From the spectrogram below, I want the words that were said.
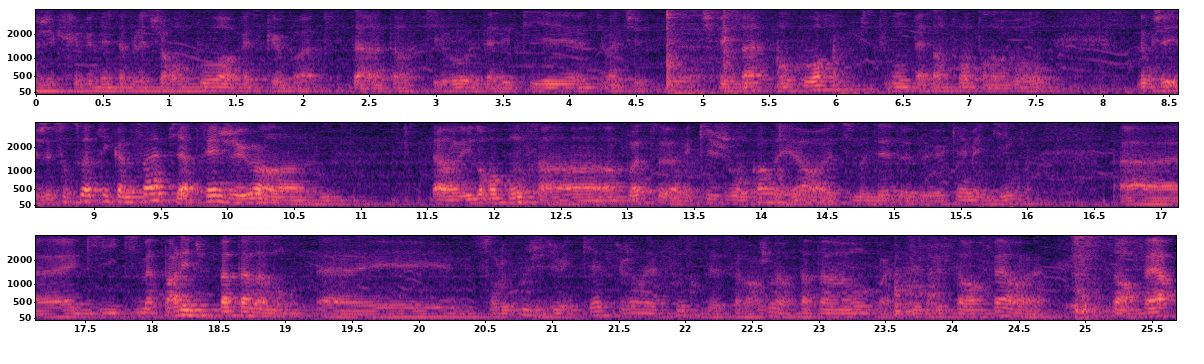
j'écrivais mes tablatures en cours, parce que bah, t'as un stylo, t'as des pieds, tu vois, tu, fais ça en cours, puis tout le monde pète un plomb pendant un moment. Donc j'ai surtout appris comme ça, et puis après j'ai eu un, une rencontre, un, pote avec qui je joue encore d'ailleurs, euh, Timothée de, de Game Kings, euh, qui, m'a parlé du papa-maman. Euh, sur le coup, j'ai dit, mais qu'est-ce que j'en ai à foutre de savoir jouer un papa-maman, quoi, de, savoir faire, savoir faire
